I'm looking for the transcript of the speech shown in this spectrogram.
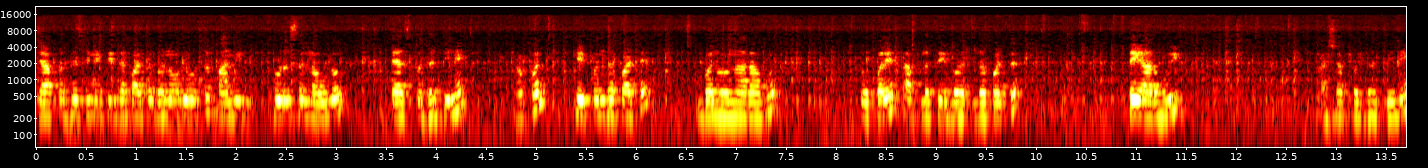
ज्या पद्धतीने ते धपाटं बनवलं होतं पाणी थोडंसं लावलं त्याच पद्धतीने आपण हे पण धपाटे बनवणार आहोत. तोपर्यंत आपलं ते भरलं पट तयार होईल. अशा पद्धतीने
